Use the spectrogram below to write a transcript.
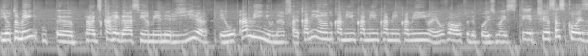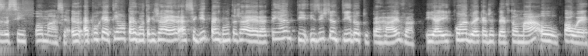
E eu também, uh, para descarregar assim a minha energia, eu caminho, né? Eu saio caminhando, caminho, caminho, caminho, caminho, aí eu volto depois. Mas tinha essas coisas assim. Ô, Márcia, é porque tinha uma pergunta que já era, a seguinte pergunta já era: tem anti, existe antídoto para raiva? E aí, quando é que a gente deve tomar ou qual é?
